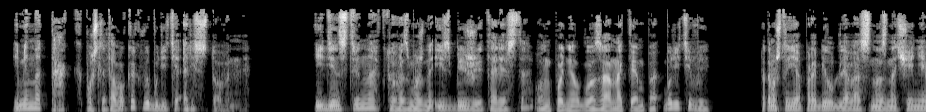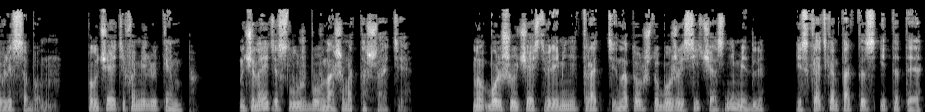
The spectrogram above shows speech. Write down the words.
— Именно так, после того, как вы будете арестованы. Единственное, кто, возможно, избежит ареста, он поднял глаза на Кэмпа, будете вы, потому что я пробил для вас назначение в Лиссабон. Получаете фамилию Кэмп, начинаете службу в нашем атташате. Но большую часть времени тратьте на то, чтобы уже сейчас, немедля, искать контакты с ИТТ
